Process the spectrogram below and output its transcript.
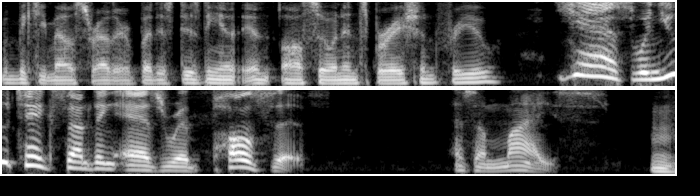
Mickey Mouse rather, but is Disney also an inspiration for you? Yes, when you take something as repulsive as a mice, hmm.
